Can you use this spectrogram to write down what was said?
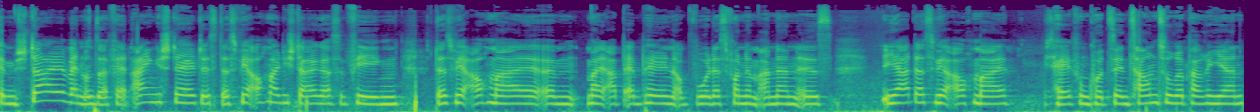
im Stall, wenn unser Pferd eingestellt ist, dass wir auch mal die Stallgasse fegen, dass wir auch mal, ähm, mal abäppeln, obwohl das von einem anderen ist. Ja, dass wir auch mal helfen, kurz den Zaun zu reparieren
